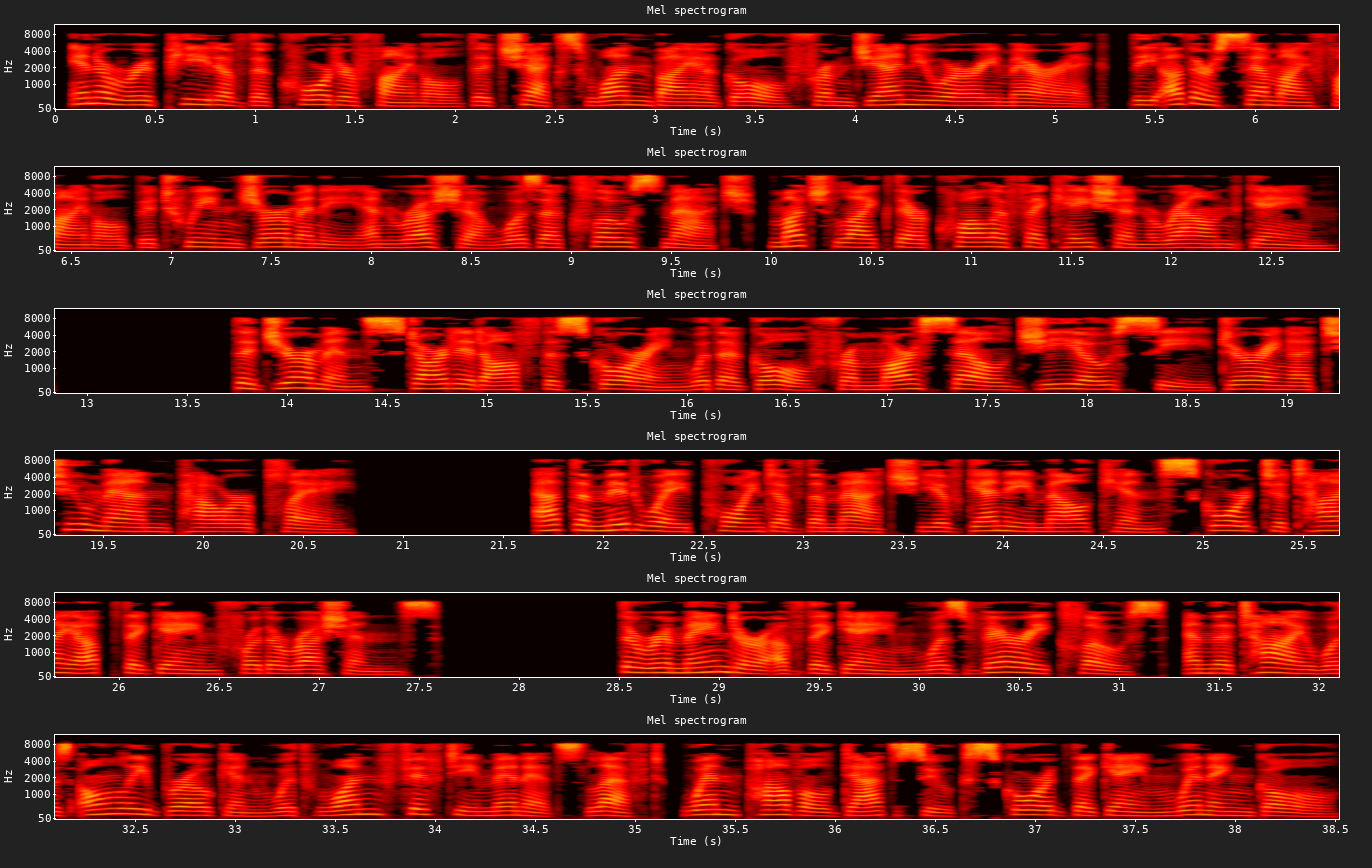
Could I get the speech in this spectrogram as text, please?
In a repeat of the quarterfinal the Czechs won by a goal from January Marek. The other semifinal between Germany and Russia was a close match, much like their qualification round game. The Germans started off the scoring with a goal from Marcel Goc during a two-man power play. At the midway point of the match Yevgeny Malkin scored to tie up the game for the Russians. The remainder of the game was very close, and the tie was only broken with 150 minutes left, when Pavel Datsyuk scored the game-winning goal.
